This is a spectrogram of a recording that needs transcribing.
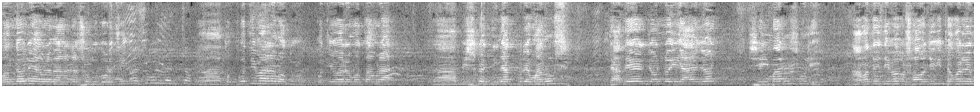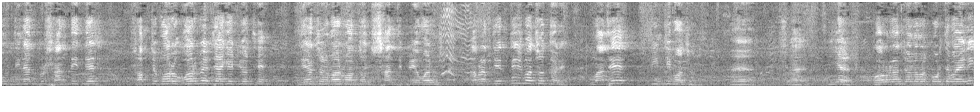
সন্দেহ নিয়ে আমরা মেলাটা শুরু করেছি। তো প্রতিবারের মতো প্রতিবারের মতো আমরা বিশেষ করে দিনাজপুরের মানুষ যাদের জন্য এই আয়োজন সেই মানুষগুলি আমাদের যেভাবে সহযোগিতা করে দিনাজপুর শান্তির দেশ সবচেয়ে বড় গর্বের জায়গাটি হচ্ছে দিনাজপুর মানুষ অত্যন্ত শান্তিপ্রিয় মানুষ। আমরা তেত্রিশ বছর ধরে মাঝে তিনটি বছর হ্যাঁ হ্যাঁ, ইয়ে করোনার জন্য আমরা করতে পারিনি।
